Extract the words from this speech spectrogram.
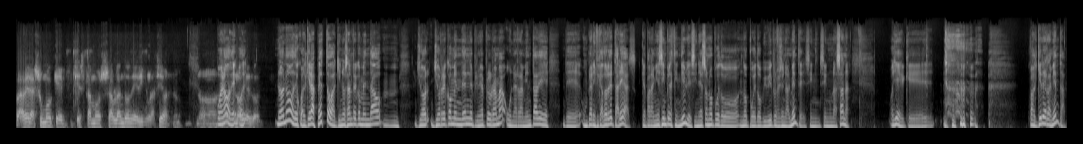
a ver, asumo que, estamos hablando de divulgación, ¿no? no bueno, no, no, de, cualquier aspecto. Aquí nos han recomendado, mm, yo, yo recomendé en el primer programa una herramienta de, un planificador de tareas, que para mí es imprescindible. Sin eso no puedo, no puedo vivir profesionalmente, sin, sin una sana. Oye, que cualquier herramienta.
